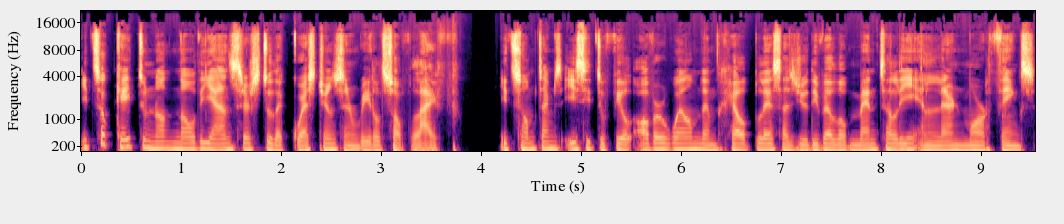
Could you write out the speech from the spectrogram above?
It's okay to not know the answers to the questions and riddles of life. It's sometimes easy to feel overwhelmed and helpless as you develop mentally and learn more things,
